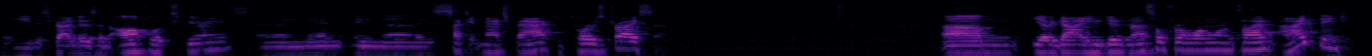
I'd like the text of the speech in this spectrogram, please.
He described it as an awful experience. And then, then in uh, his second match back, he tore his tricep. Um, you have a guy who didn't wrestle for a long, long time. I think,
